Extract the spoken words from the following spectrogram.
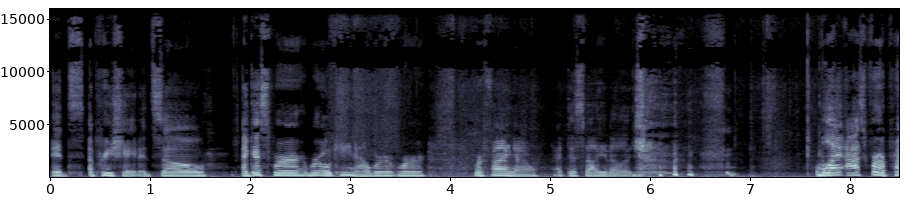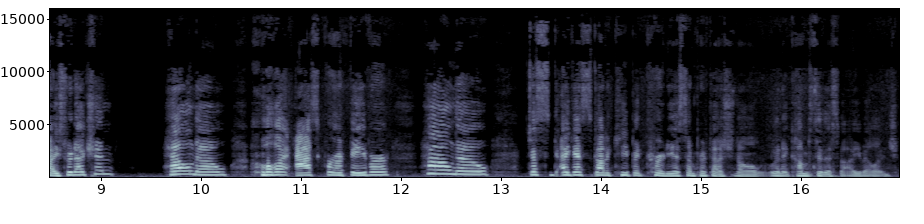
it's appreciated. So I guess we're, we're okay now. We're, we're, we're fine now at this value village. Will I ask for a price reduction? Hell no. Will I ask for a favor? Hell no. Just, I guess, got to keep it courteous and professional when it comes to this value village.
